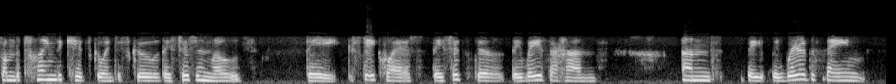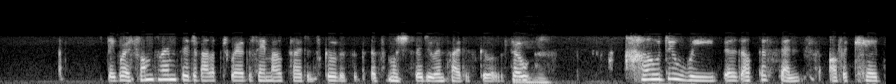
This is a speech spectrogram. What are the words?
from the time the kids go into school, they sit in rows, they stay quiet, they sit still, they raise their hands, and they they wear the same. They wear sometimes they develop to wear the same outside in school as, as much as they do inside of school. So. Mm-hmm. How do we build up a sense of a kid's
